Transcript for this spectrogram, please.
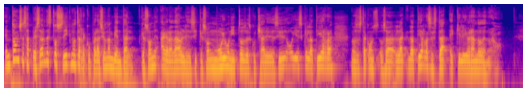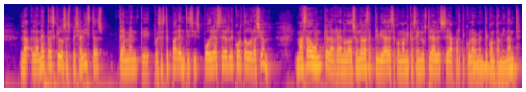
Entonces, a pesar de estos signos de recuperación ambiental, que son agradables y que son muy bonitos de escuchar y decir, oye, es que la Tierra nos está, o sea, la, Tierra se está equilibrando de nuevo. La, la, neta es que los especialistas temen que, pues, este paréntesis podría ser de corta duración, más aún que la reanudación de las actividades económicas e industriales sea particularmente contaminante.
